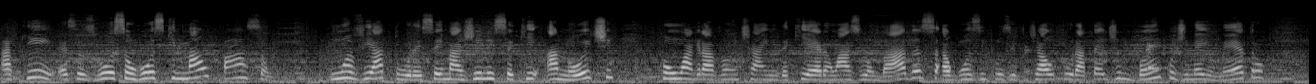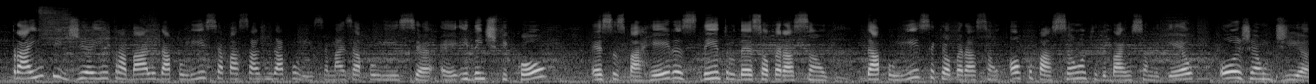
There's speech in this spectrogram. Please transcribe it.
Aqui, essas ruas são ruas que mal passam uma viatura. Você imagina isso aqui à noite, com um agravante ainda que eram as lombadas, algumas inclusive de altura até de um banco de meio metro para impedir aí o trabalho da polícia, a passagem da polícia. Mas a polícia é, identificou essas barreiras dentro dessa operação da polícia, que é a Operação Ocupação aqui do bairro São Miguel. Hoje é um dia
